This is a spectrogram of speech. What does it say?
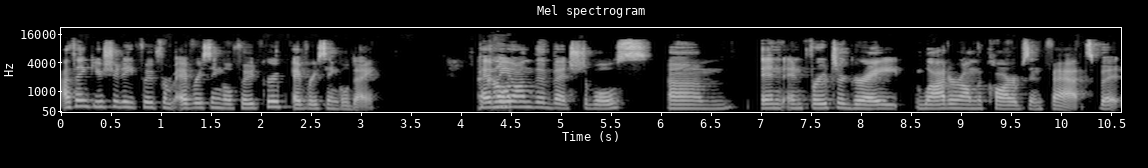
i think you should eat food from every single food group every single day. Heavy on the vegetables um, and and fruits are great lighter on the carbs and fats but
